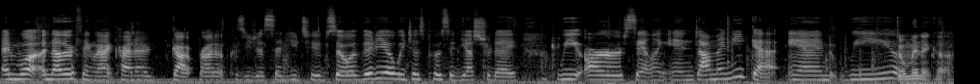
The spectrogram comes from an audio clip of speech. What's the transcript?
And what another thing that kind of got brought up because you just said YouTube. So a video we just posted yesterday. We are sailing in Dominica, and we Dominica.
